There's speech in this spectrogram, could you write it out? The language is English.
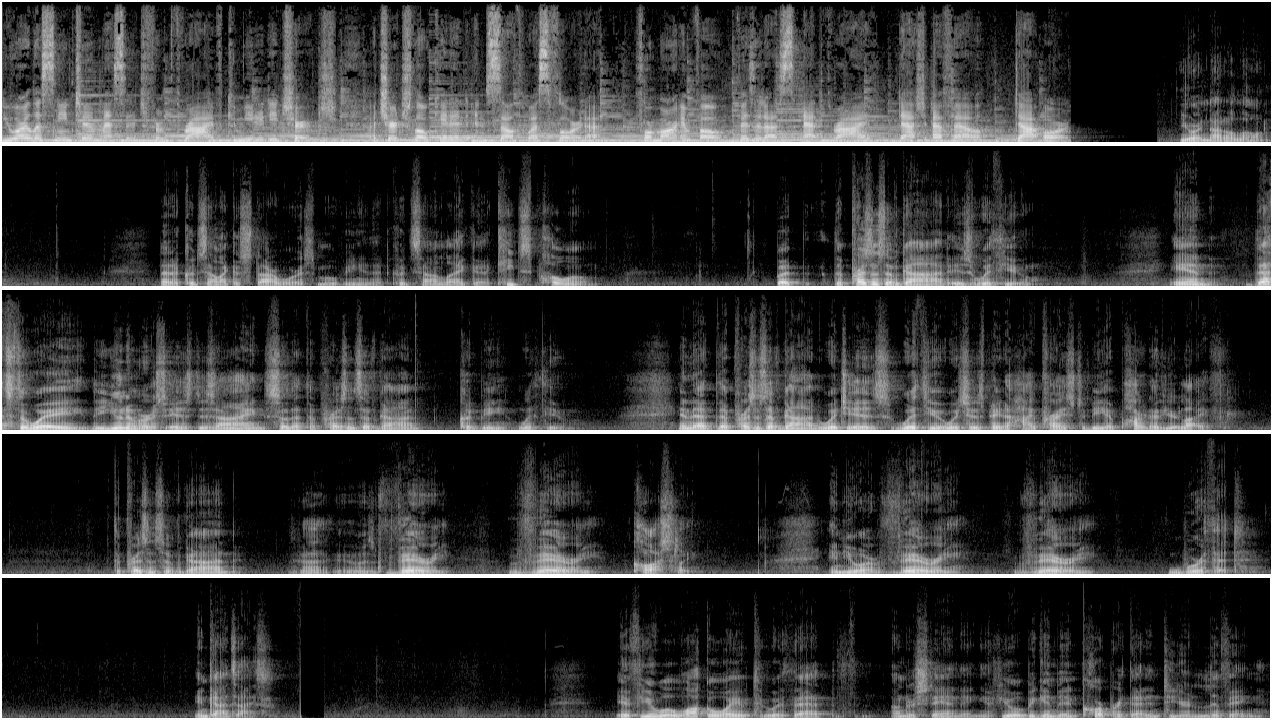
You are listening to a message from Thrive Community Church, a church located in Southwest Florida. For more info, visit us at thrive-fl.org. You are not alone. Now, it could sound like a Star Wars movie. That could sound like a Keats poem. But the presence of God is with you. And that's the way the universe is designed so that the presence of God could be with you. And that the presence of God, which is with you, which has paid a high price to be a part of your life, the presence of God it was very, very costly. And you are very, very worth it in God's eyes. If you will walk away to, with that understanding, if you will begin to incorporate that into your living,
